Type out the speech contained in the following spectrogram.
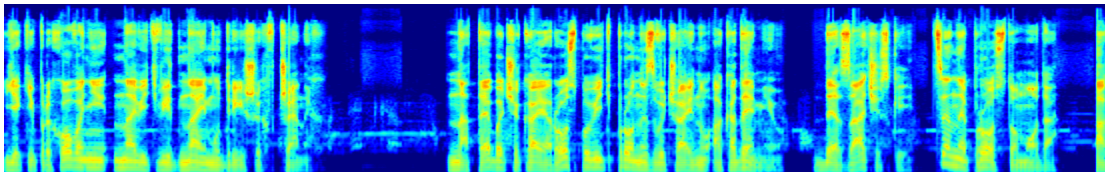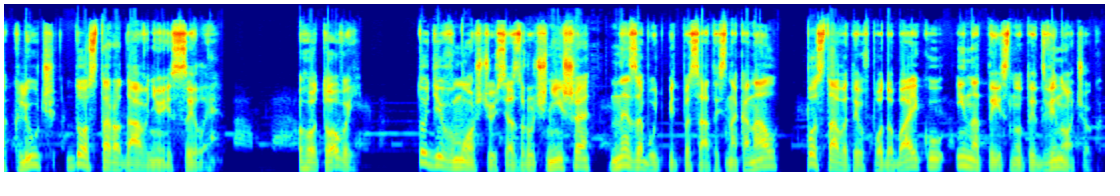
які приховані навіть від наймудріших вчених. На тебе чекає розповідь про незвичайну академію, де зачіски це не просто мода, а ключ до стародавньої сили. Готовий? Тоді вмощуйся зручніше, не забудь підписатись на канал, поставити вподобайку і натиснути дзвіночок,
